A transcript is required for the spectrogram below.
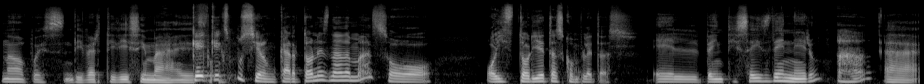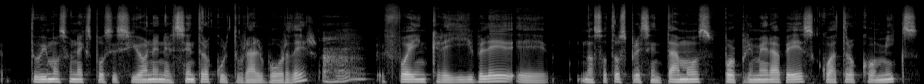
No, pues divertidísima. eh, ¿Qué, fu- qué expusieron? ¿Cartones nada más o, o historietas completas? El 26 de enero Ajá, ah, tuvimos una exposición en el Centro Cultural Border. ajá. Fue increíble. eh, nosotros presentamos por primera vez cuatro cómics,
